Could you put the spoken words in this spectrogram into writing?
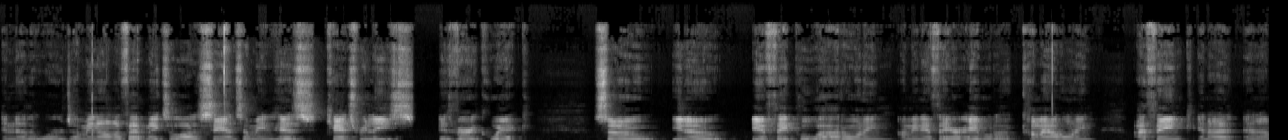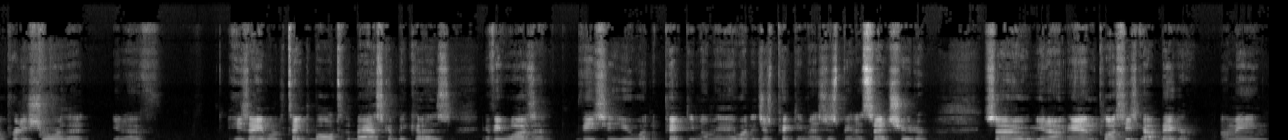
In other words, I mean, I don't know if that makes a lot of sense. I mean, his catch release is very quick. So, you know, if they pull out on him, I mean, if they are able to come out on him, I think, and I and I'm pretty sure that you know he's able to take the ball to the basket because if he wasn't, VCU wouldn't have picked him. I mean, they wouldn't have just picked him as just being a set shooter. So, you know, and plus he's got bigger. I mean,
